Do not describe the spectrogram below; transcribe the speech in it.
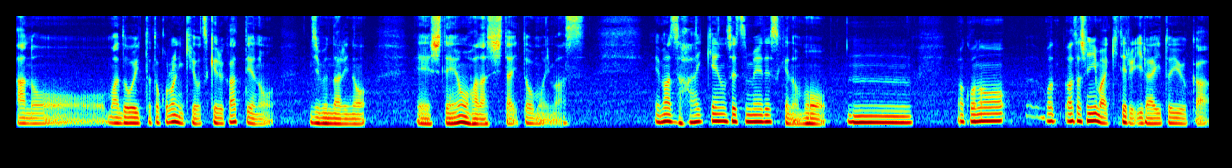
あの、まあ、どういったところに気をつけるかっていうのを自分なりの、えー視点をお話ししたいと思います。えまず背景の説明ですけどもうんまあ、このわ私に今来てる依頼というか、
